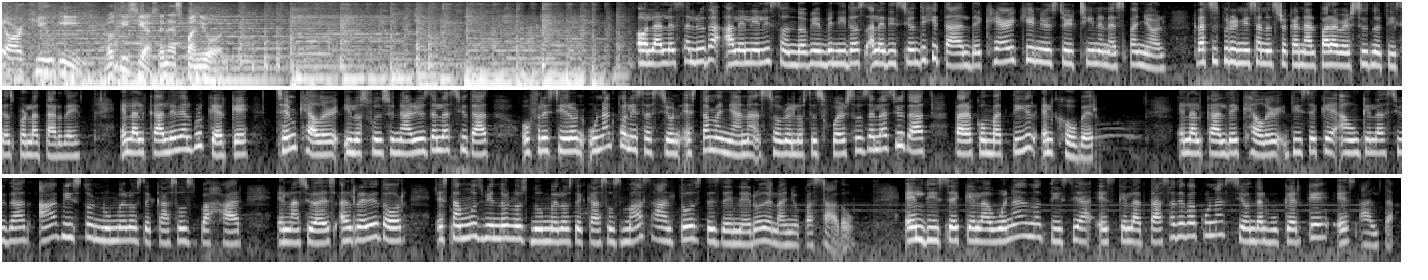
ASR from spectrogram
KRQE, Noticias en Español. Hola, les saluda Alelia Elizondo. Bienvenidos a la edición digital de KRQ News 13 en español. Gracias por unirse a nuestro canal para ver sus noticias por la tarde. El alcalde de Albuquerque, Tim Keller, y los funcionarios de la ciudad ofrecieron una actualización esta mañana sobre los esfuerzos de la ciudad para combatir el COVID. El alcalde Keller dice que aunque la ciudad ha visto números de casos bajar en las ciudades alrededor, estamos viendo los números de casos más altos desde enero del año pasado. Él dice que la buena noticia es que la tasa de vacunación de Albuquerque es alta.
